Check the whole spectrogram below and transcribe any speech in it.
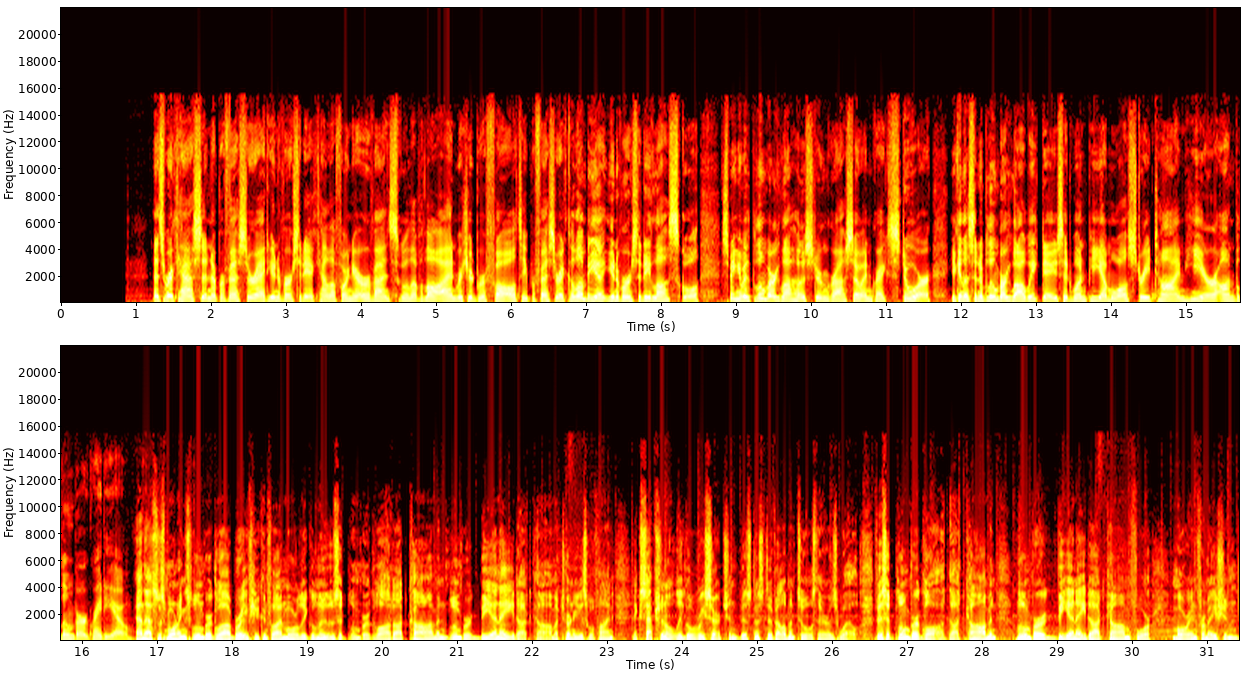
That's Rick Hasen, a professor at University of California Irvine School of Law, and Richard Briffault, a professor at Columbia University Law School, speaking with Bloomberg Law host June Grasso and Greg Stohr. You can listen to Bloomberg Law weekdays at 1 p.m. Wall Street time here on Bloomberg Radio. And that's this morning's Bloomberg Law Brief. You can find more legal news at BloombergLaw.com and BloombergBNA.com. Attorneys will find exceptional legal research and business development tools there as well. Visit BloombergLaw.com and BloombergBNA.com for more information information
